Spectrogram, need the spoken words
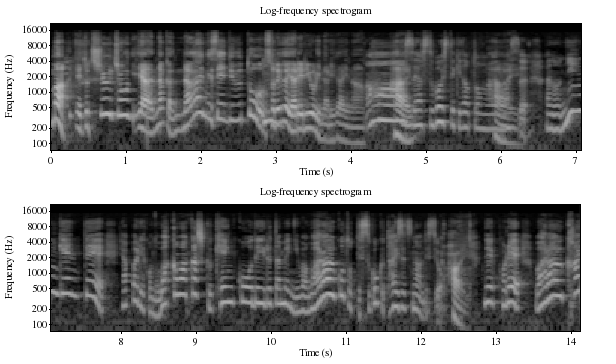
まあ、えーと、中長いやなんか長い目線で言うとそれがやれるようになりたいな、うん、あはい、いやすごい素敵だと思います、はい、あの人間ってやっぱりこの若々しく健康でいるためには笑うことってすごく大切なんですよ、はい、でこれ笑う回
